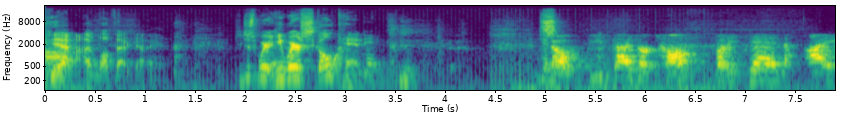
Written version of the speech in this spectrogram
Um, yeah, I love that guy. He just wear he wears skull candy. You know, these guys are tough, but again, I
